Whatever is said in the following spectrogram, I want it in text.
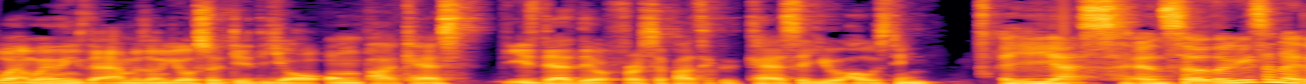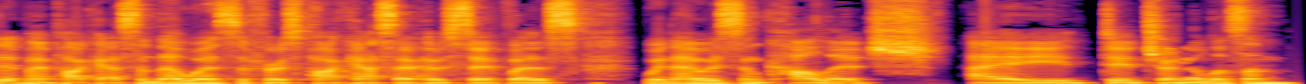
When, when you were Amazon, you also did your own podcast. Is that your first podcast that you were hosting? Yes. And so the reason I did my podcast, and that was the first podcast I hosted, was when I was in college, I did journalism.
